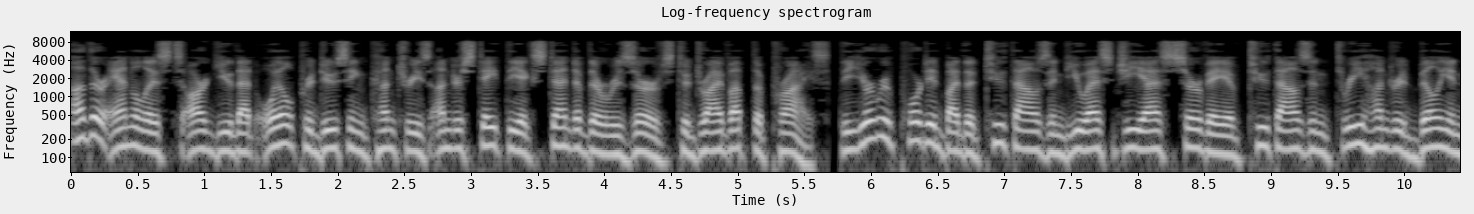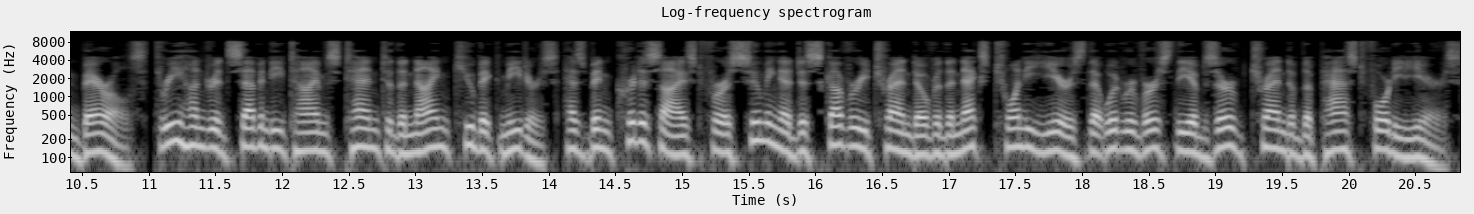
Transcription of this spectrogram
Other analysts argue that oil-producing countries understate the extent of their reserves to drive up the price. The year reported by the 2000 USGS survey of 2,300 billion barrels, 370 times 10 to the 9 cubic meters, has been criticized for assuming a discovery trend over the next 20 years that would reverse the observed trend of the past 40 years.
